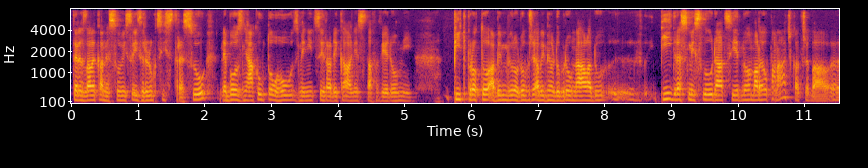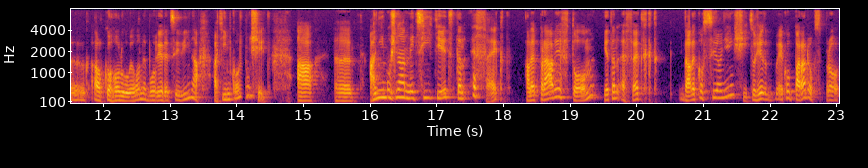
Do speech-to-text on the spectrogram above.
které zdaleka nesouvisejí s redukcí stresu nebo s nějakou touhou změnit si radikálně stav vědomí. Pít proto, aby mi bylo dobře, aby měl dobrou náladu. Pít ve smyslu dát si jednoho malého panáčka třeba eh, alkoholu jo? nebo dvě vína a tím končit. A eh, ani možná necítit ten efekt, ale právě v tom je ten efekt, daleko silnější, což je jako paradox pro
